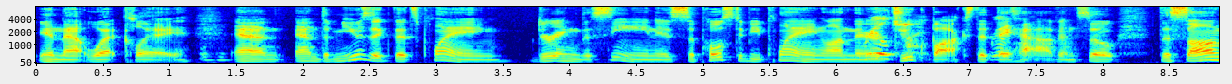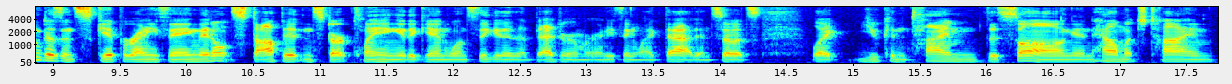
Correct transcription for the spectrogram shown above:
in that wet clay. Mm-hmm. And and the music that's playing during the scene is supposed to be playing on their jukebox that Real they time. have. And so the song doesn't skip or anything. They don't stop it and start playing it again once they get in the bedroom or anything like that. And so it's like you can time the song and how much time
